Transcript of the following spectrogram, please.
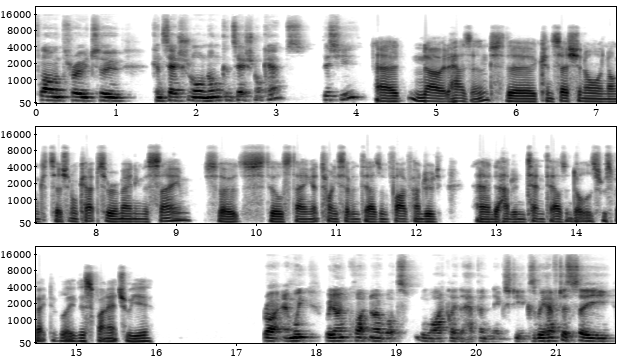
flown through to concessional or non-concessional caps this year? Uh, no, it hasn't. The concessional and non-concessional caps are remaining the same, so it's still staying at twenty-seven thousand five hundred and one hundred and ten thousand dollars, respectively, this financial year. Right, and we, we don't quite know what's likely to happen next year because we have to see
